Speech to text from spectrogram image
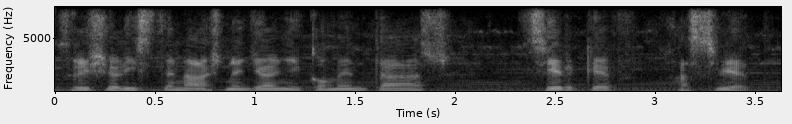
Slyšeli jste náš nedělní komentář Církev a svět.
